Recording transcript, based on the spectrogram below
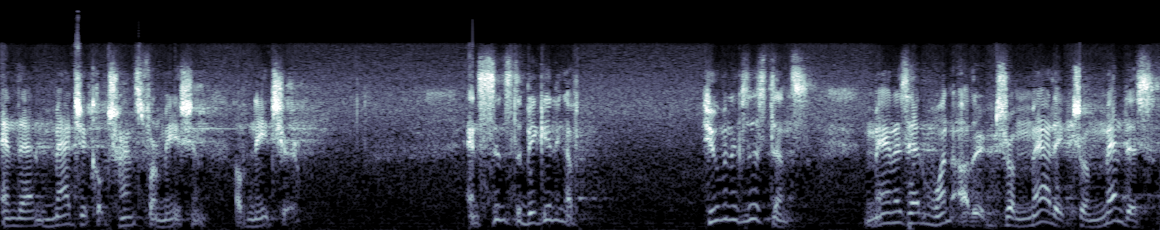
and that magical transformation of nature. And since the beginning of human existence, man has had one other dramatic, tremendous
